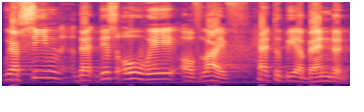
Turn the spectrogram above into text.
We have seen that this old way of life had to be abandoned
